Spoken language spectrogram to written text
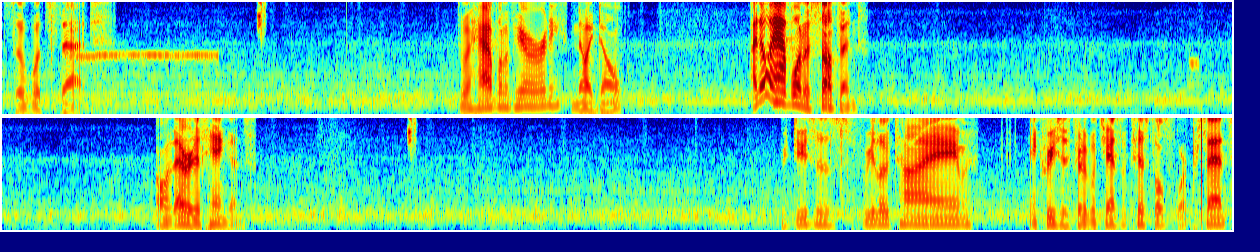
So what's that? Do I have one up here already? No, I don't. I know I have one of something. Oh, there it is, handguns. Reduces reload time. Increases critical chance with pistols, 4%.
